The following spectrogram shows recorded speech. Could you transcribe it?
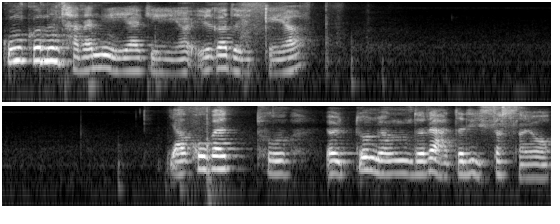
꿈꾸는 잘하는 이야기예요. 읽어드릴게요. 야곱의 두, 열두 명들의 아들이 있었어요.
